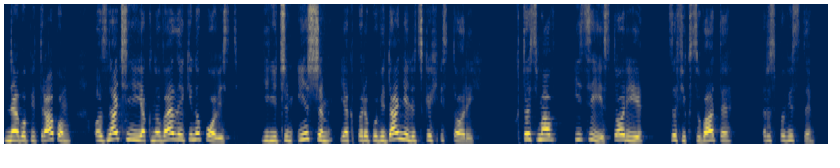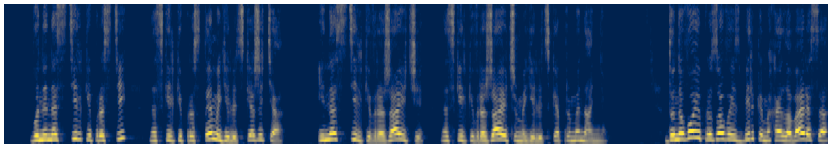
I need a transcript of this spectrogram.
Небо під трапом, означені як новели і кіноповість, є нічим іншим, як переповідання людських історій. Хтось мав і ці історії зафіксувати, розповісти. Вони настільки прості, наскільки простими є людське життя, і настільки вражаючі, наскільки вражаючими є людське приминання. До нової прозової збірки Михайла Вереса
